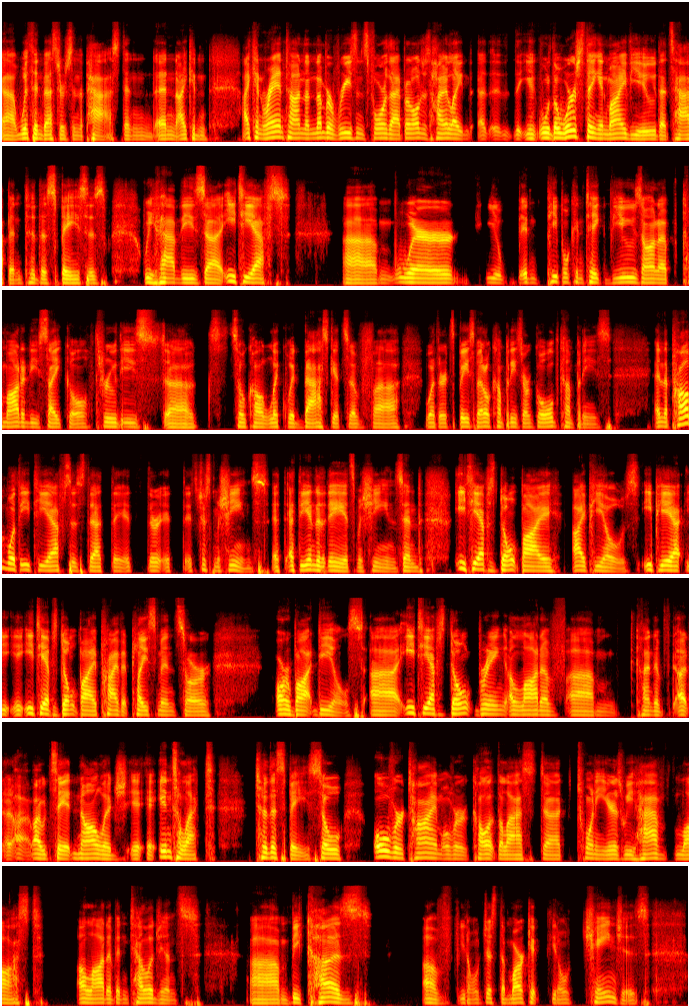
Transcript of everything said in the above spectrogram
uh, with investors in the past. And and I can I can rant on a number of reasons for that, but I'll just highlight uh, uh the, the worst thing in my view that's happened to this space is we have these uh, ETFs um, where you and people can take views on a commodity cycle through these uh, so-called liquid baskets of uh, whether it's base metal companies or gold companies. And the problem with ETFs is that they they're it, it's just machines. At, at the end of the day, it's machines. And ETFs don't buy IPOs. EPA, ETFs don't buy private placements or or bought deals. Uh, ETFs don't bring a lot of um, kind of uh, uh, I would say it knowledge, it, intellect to the space. So over time, over call it the last uh, 20 years, we have lost a lot of intelligence um, because of you know just the market you know changes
